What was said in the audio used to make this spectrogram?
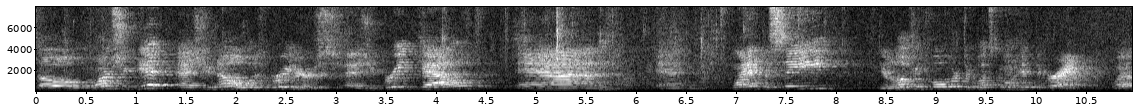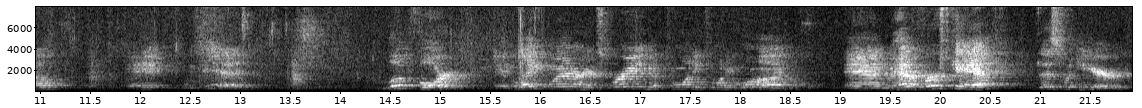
So once you get, as you know, as breeders, as you breed cattle and, and plant the seed, you're looking forward to what's going to hit the ground. Well, and it, we did look for it in late winter and spring of 2021, and we had our first calf, this one here,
